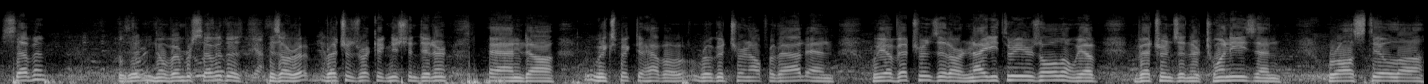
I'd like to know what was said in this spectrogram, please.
7th. Is it November 7th is, our Veterans Recognition Dinner, and uh, we expect to have a real good turnout for that. And we have veterans that are 93 years old, and we have veterans in their 20s, and we're all still uh,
